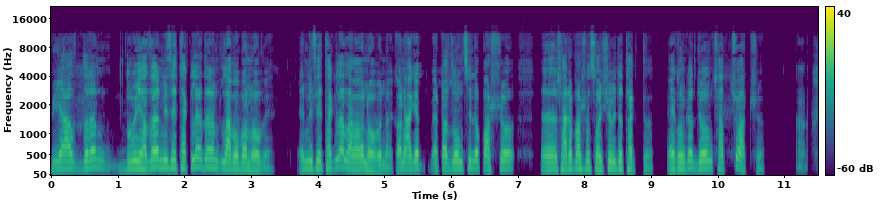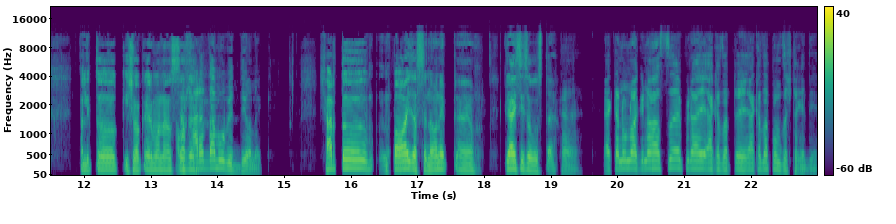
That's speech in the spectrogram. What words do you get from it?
পেঁয়াজ ধরেন দুই হাজার নিচে থাকলে ধরেন লাভবান হবে। এর নিচে থাকলে লাভবান হবে না। কারণ আগে একটা জোন ছিল পাঁচশো সাড়ে পাঁচশো ছয়শো ভিতরে থাকতো। এখনকার জোন সাতশো আটশো। তাহলে তো কৃষকের মনে হচ্ছে সারের দামও বৃদ্ধি অনেক। সার তো পাওয়াই যাচ্ছে না অনেক ক্রাইসিস অবস্থা। হ্যাঁ একটা নুনা কিনা হচ্ছে প্রায় এক হাজার এক হাজার পঞ্চাশ টাকা দিয়ে।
